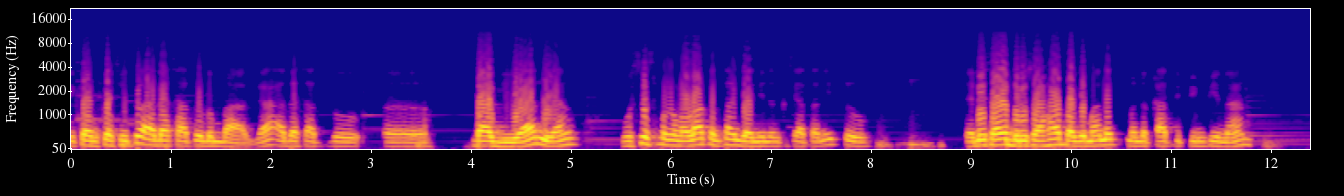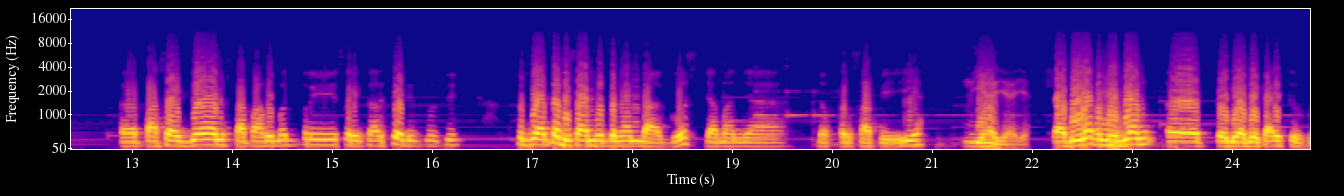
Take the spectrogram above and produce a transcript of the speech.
di Kemenkes itu ada satu lembaga, ada satu eh, bagian yang khusus mengelola tentang jaminan kesehatan itu. Jadi saya berusaha bagaimana mendekati pimpinan, eh, Pak Sekjen, staf ahli menteri, sering kali saya diskusi. Ternyata disambut dengan bagus zamannya Dr. Safi ya. Iya iya iya. Jadilah kemudian eh, P2JK itu,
